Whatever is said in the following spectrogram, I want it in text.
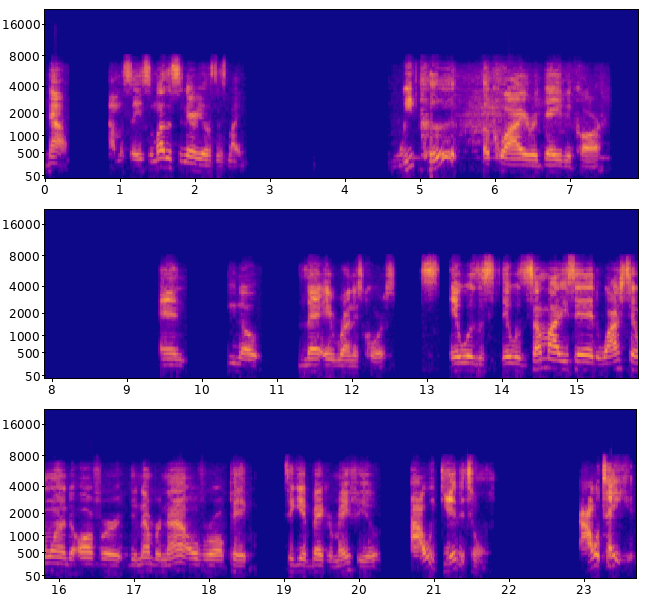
Now, I'm gonna say some other scenarios that's like we could acquire a David Carr and you know let it run its course. It was it was somebody said Washington wanted to offer the number nine overall pick to get Baker Mayfield. I would give it to him. I would take it.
